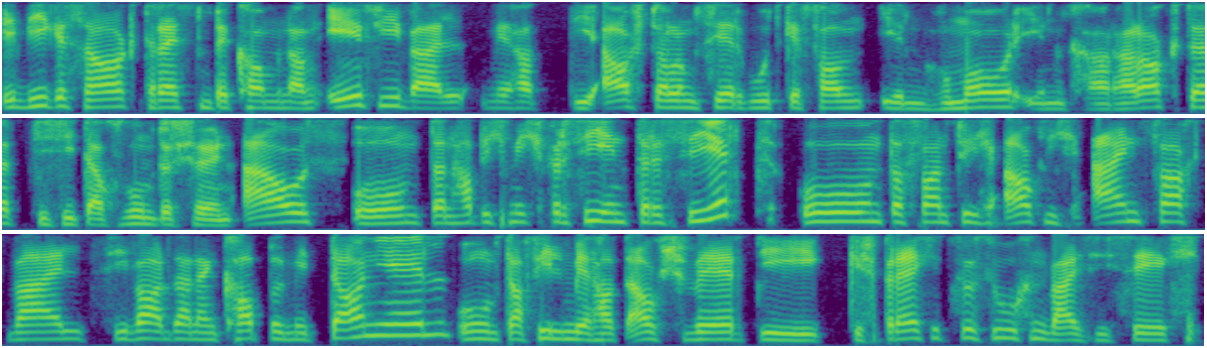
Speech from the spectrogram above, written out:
wie gesagt, Resten bekommen an Evi, weil mir hat die Ausstellung sehr gut gefallen, ihren Humor, ihren Charakter. Sie sieht auch wunderschön aus und dann habe ich mich für sie interessiert und das war natürlich auch nicht einfach, weil sie war dann ein Couple mit Daniel und da fiel mir halt auch schwer, die Gespräche zu suchen, weil sie sich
